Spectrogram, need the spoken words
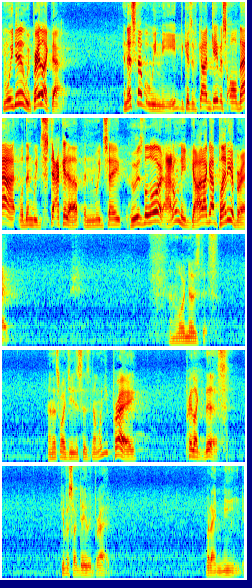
And we do. We pray like that. And that's not what we need because if God gave us all that, well, then we'd stack it up and we'd say, Who is the Lord? I don't need God. I got plenty of bread. And the Lord knows this. And that's why Jesus says, Now, when you pray, pray like this Give us our daily bread, what I need.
